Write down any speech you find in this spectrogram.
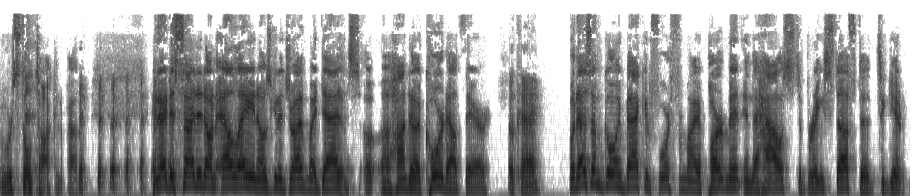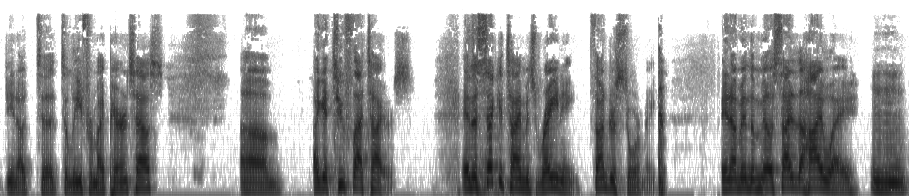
We're still talking about it. and I decided on LA and I was going to drive my dad's uh, Honda Accord out there. Okay. But as I'm going back and forth from my apartment in the house to bring stuff to to get you know to to leave from my parents' house, um, I get two flat tires, and the second time it's raining, thunderstorming, and I'm in the middle side of the highway mm-hmm.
